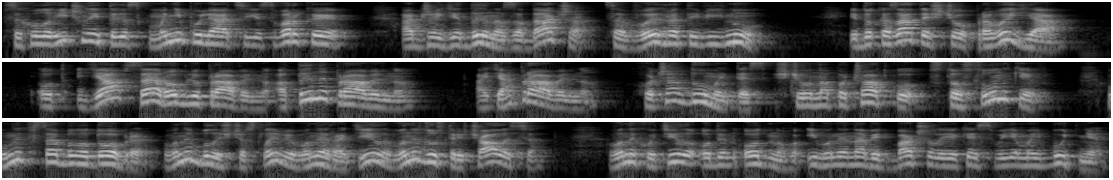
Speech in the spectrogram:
психологічний тиск, маніпуляції, сварки. Адже єдина задача це виграти війну і доказати, що правий я. От я все роблю правильно, а ти неправильно, а я правильно. Хоча вдумайтесь, що на початку стосунків у них все було добре. Вони були щасливі, вони раділи, вони зустрічалися, вони хотіли один одного і вони навіть бачили якесь своє майбутнє.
